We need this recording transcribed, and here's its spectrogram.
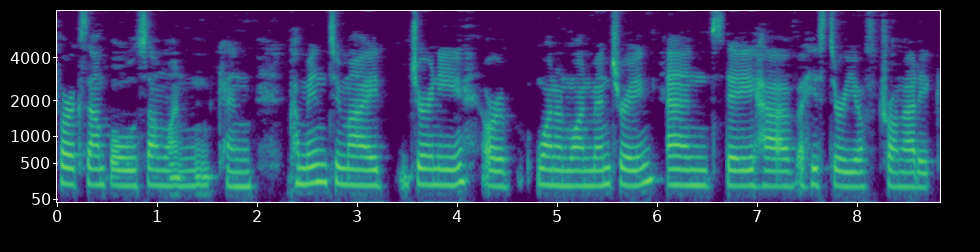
For example, someone can come into my journey or one-on-one mentoring and they have a history of traumatic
